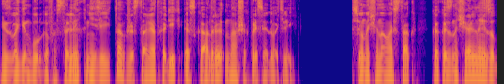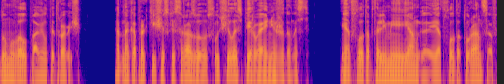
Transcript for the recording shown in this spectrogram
Из Вагенбургов остальных князей также стали отходить эскадры наших преследователей. Все начиналось так, как изначально и задумывал Павел Петрович. Однако практически сразу случилась первая неожиданность. И от флота Птолемея Янга, и от флота Туранцев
